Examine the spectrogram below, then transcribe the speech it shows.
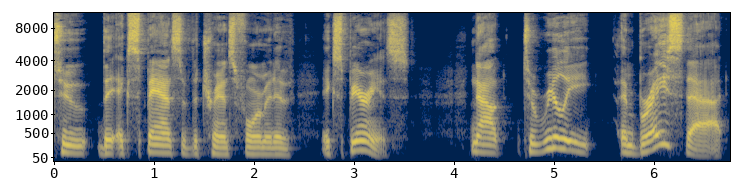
to the expanse of the transformative experience. Now, to really embrace that,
